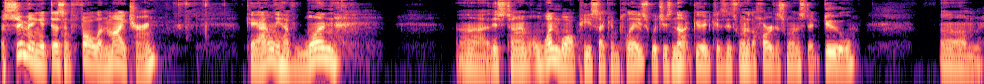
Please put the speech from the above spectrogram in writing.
Assuming it doesn't fall on my turn. Okay, I only have one uh, this time. One wall piece I can place, which is not good because it's one of the hardest ones to do. Um,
